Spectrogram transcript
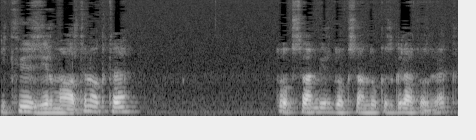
226.91-99 grad olarak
